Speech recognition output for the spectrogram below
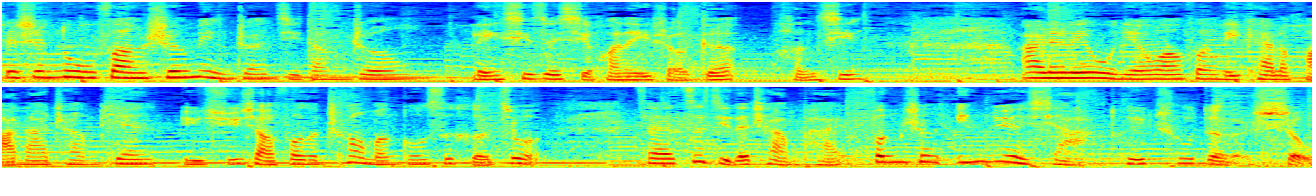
这是《怒放生命》专辑当中林夕最喜欢的一首歌《恒星》。二零零五年，汪峰离开了华纳唱片，与徐小凤的创盟公司合作，在自己的厂牌风声音乐下推出的首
